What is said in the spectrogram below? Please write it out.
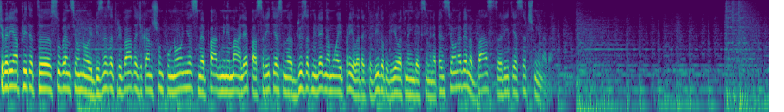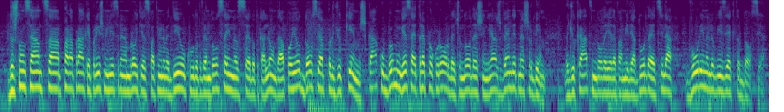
Qeveria pritet të subvencionojë bizneset private që kanë shumë punonjës me pagë minimale pas rritjes në 40.000 lekë nga muaji prill. Edhe këtë vit do të vijohet me indeksimin e pensioneve në bazë të rritjes së çmimeve. Dështon seanca paraprake për ish ministrin e mbrojtjes Fatmir Mediu, ku do të vendosej nëse do të kalonte apo jo dosja për gjykim. Shkak u bë mungesa e tre prokurorëve që ndodheshin jashtë vendit me shërbim. Në gjykatë ndodhej edhe familja Durdaj e cila vuri në lëvizje këtë dosje.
